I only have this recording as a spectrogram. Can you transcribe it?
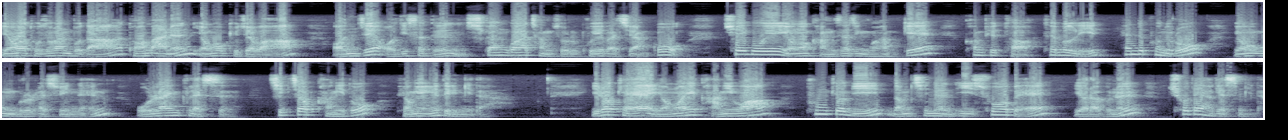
영어 도서관보다 더 많은 영어 교재와 언제 어디서든 시간과 장소를 구애받지 않고 최고의 영어 강사진과 함께 컴퓨터, 태블릿, 핸드폰으로 영어 공부를 할 수 있는 온라인 클래스, 직접 강의도 병행해 드립니다. 이렇게 영어의 강의와 품격이 넘치는 이 수업에 여러분을 초대하겠습니다.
